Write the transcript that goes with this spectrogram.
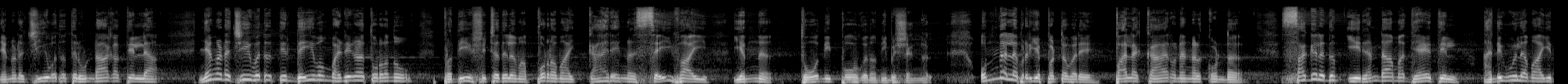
ഞങ്ങളുടെ ജീവിതത്തിൽ ഉണ്ടാകത്തില്ല. ഞങ്ങളുടെ ജീവിതത്തിൽ ദൈവം വഴികൾ തുറന്നു. പ്രതീക്ഷിച്ചതിലും അപ്പുറമായി കാര്യങ്ങൾ സേഫായി എന്ന് തോന്നിപ്പോകുന്ന നിമിഷങ്ങൾ. ഒന്നല്ല പ്രിയപ്പെട്ടവരെ പല കാരണങ്ങൾ കൊണ്ട് സകലതും ഈ രണ്ടാം അധ്യായത്തിൽ അനുകൂലമായി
